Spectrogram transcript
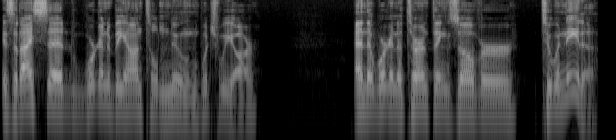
is that I said we're going to be on till noon, which we are, and that we're going to turn things over to Anita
